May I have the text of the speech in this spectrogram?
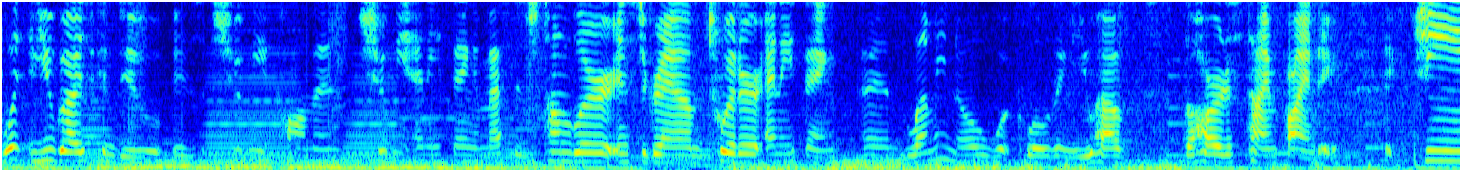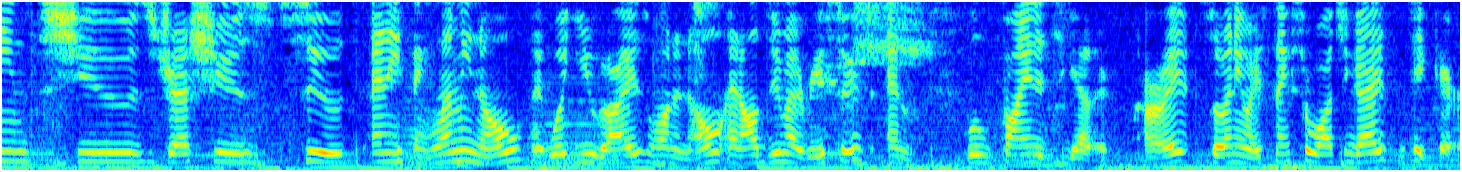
what you guys can do is shoot me a comment, shoot me anything, a message, Tumblr, Instagram, Twitter, anything, and let me know what clothing you have the hardest time finding. Like jeans, shoes, dress shoes, suits, anything. Let me know what you guys want to know, and I'll do my research and we'll find it together. All right? So, anyways, thanks for watching, guys, and take care.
